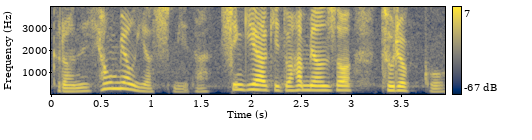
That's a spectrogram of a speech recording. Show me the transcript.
그런 혁명이었습니다. 신기하기도 하면서 두렵고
